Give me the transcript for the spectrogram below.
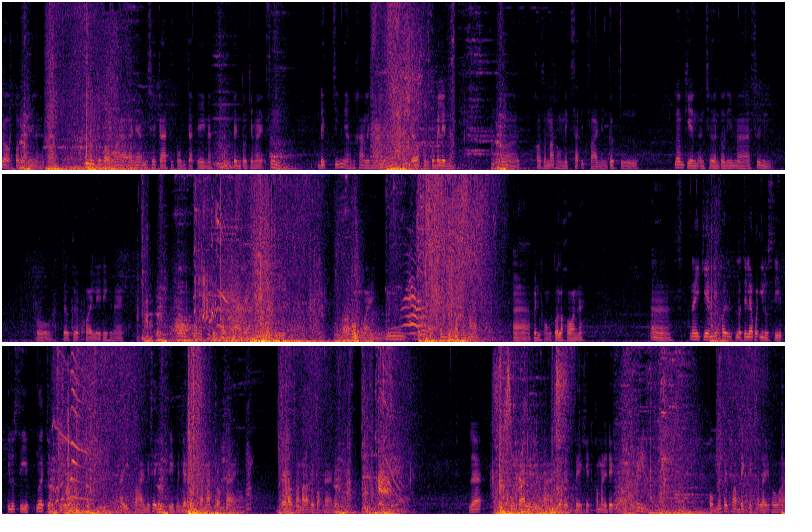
ก็ประมาณนี้แหละครับคือจะบอกว่าอันเนี้ยไม่ใช่การ์ดที่ผมจัดเองนะ มันเป็นตัวเกมไม่ซึ่งเด็กจิงเนี่ยค่อนข้างเล่นง่ายเลยแต่ว่าผมก็ไม่เล่นนะก็ความสามารถของ Nexus อีกฝ่ายหนึ่งก็คือ เริ่มเกณฑ์อัญเชิญตัวนี้มาซึ่ง โอ้จะเกิดปล่อยเลดี้ขึ้นไหมเราเรามาพูดถึงความสามารถอย่างก็คือว่องไวมันเรียกว่าเป็นความสามารถอ่าเป็นของตัวละครนะ ในเกมนี้เขาเราจะเรียกว่า elusive elusive เมื่อโจมตีแล้ว ถ้าอีกฝ่ายไม่ใช่ elusive มันจะต้องสามารถบล็อกได้ แต่เราสามารถเอาไปบล็อกได้นะและเมื่อการเป็นยุทธาก็จะเสกเห็ดเข้ามาในเด็กเราซึ่งผมไม่ค่อยชอบเด็กเห็ดเท่าไหร่เพราะว่า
